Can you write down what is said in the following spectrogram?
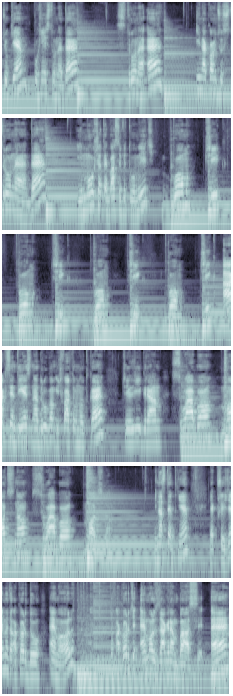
kciukiem, później strunę D, strunę E i na końcu strunę D i muszę te basy wytłumić. Boom, chick, boom, chick, boom, chick, boom, chick. Akcent jest na drugą i czwartą nutkę, czyli gram słabo, mocno, słabo, mocno. I następnie, jak przejdziemy do akordu Emol, to w akordzie Emol zagram basy E,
